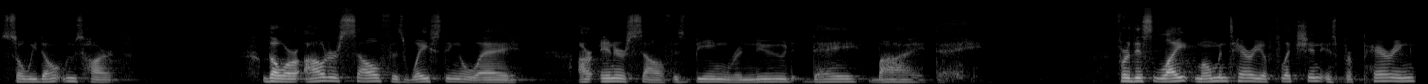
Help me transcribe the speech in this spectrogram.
So we don't lose heart. Though our outer self is wasting away, our inner self is being renewed day by day. For this light momentary affliction is preparing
